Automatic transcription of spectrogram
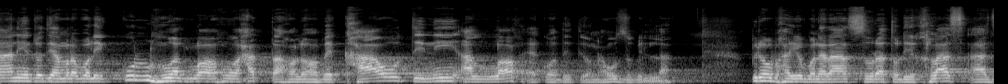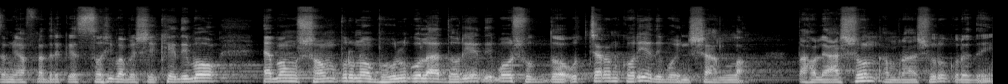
না নিয়ে যদি আমরা বলি কুল হু আল্লাহ আহাদ, তাহলে হবে খাও তিনি আল্লাহ এক অদ্বিতীয়, নাউজুবিল্লাহ। প্রিয় ভাই ও বোনেরা সুরাতুল ইখলাস আজ আমি আপনাদেরকে সহিভাবে শিখিয়ে দিব এবং সম্পূর্ণ ভুলগুলা ধরিয়ে দিব শুদ্ধ উচ্চারণ করিয়ে দিব ইনশাআল্লাহ তাহলে আসুন আমরা শুরু করে দেই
